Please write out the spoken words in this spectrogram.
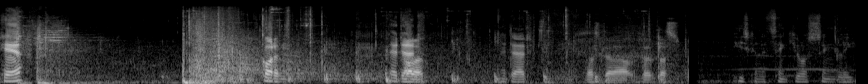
Here. Got him. They're dead. Got They're dead. Let's get out. Let- Let's. He's going to think you're singly.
